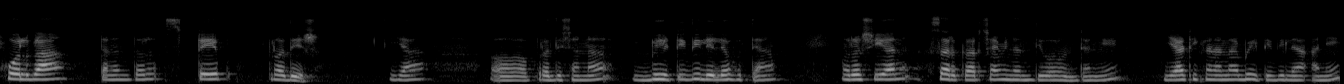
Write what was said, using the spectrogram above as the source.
होलगा त्यानंतर स्टेप प्रदेश. या प्रदेशांना भेटी दिलेल्या होत्या. रशियन सरकारच्या विनंतीवरून त्यांनी या ठिकाणांना भेटी दिल्या आणि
